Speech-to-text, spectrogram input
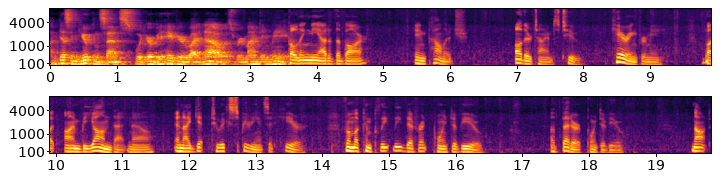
I'm guessing you can sense what your behavior right now is reminding me. Pulling me out of the bar? In college. Other times, too. Caring for me. But I'm beyond that now, and I get to experience it here. From a completely different point of view. A better point of view. Not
